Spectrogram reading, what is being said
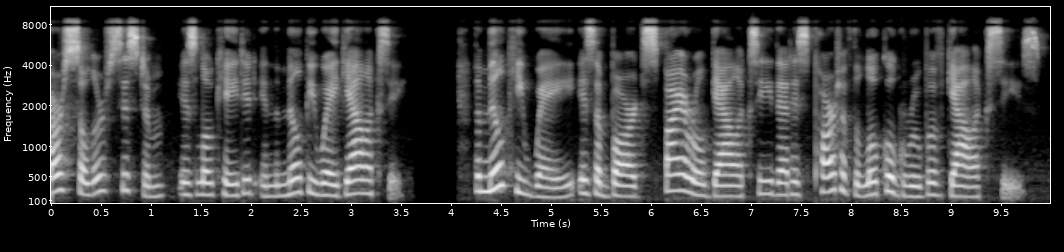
our solar system is located in the Milky Way Galaxy. The Milky Way is a barred spiral galaxy that is part of the local group of galaxies.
